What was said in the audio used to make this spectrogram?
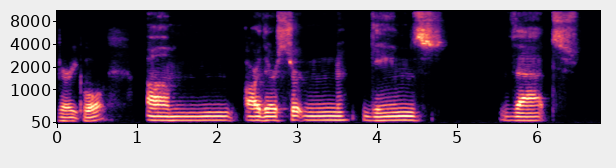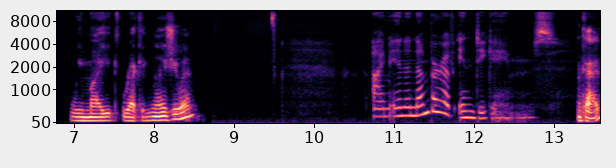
Very cool. Um, are there certain games that we might recognize you in? I'm in a number of indie games. Okay.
